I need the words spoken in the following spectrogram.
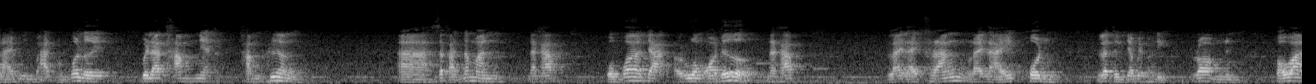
หลายหมื่นบาทผมก็เลย เวลาทำเนี่ยทำเครื่องอสกัดน้ำมันนะครับ ผมก็จะรวมออเดอร์นะครับ หลาย ๆ ครั้งหลาย ๆ คนแล้วถึงจะไปผลิตรอบหนึ่งเพราะว่า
